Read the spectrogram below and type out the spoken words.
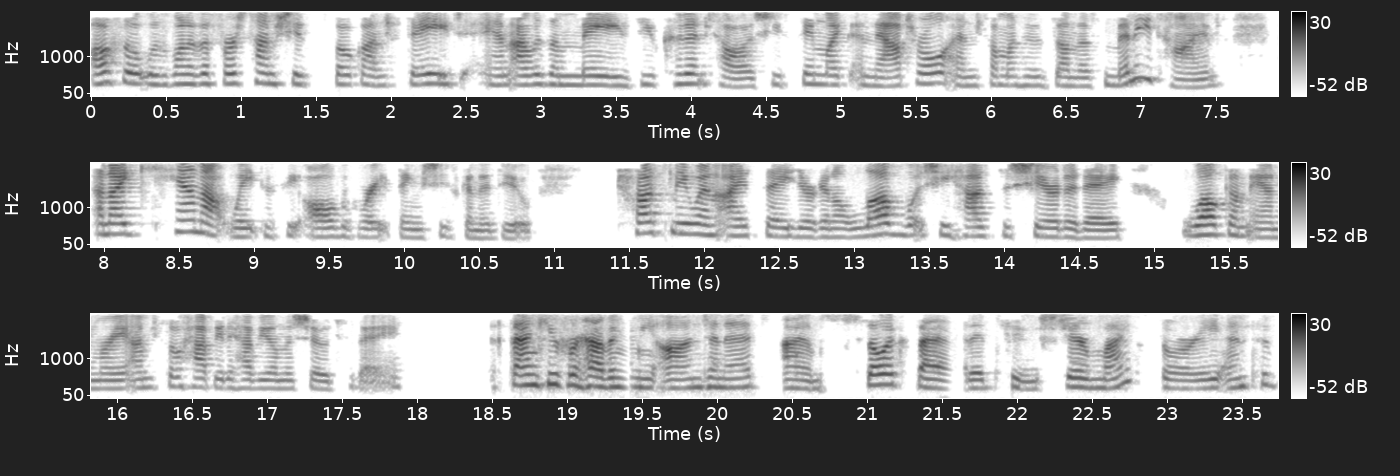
Also, it was one of the first times she spoke on stage and I was amazed. You couldn't tell. She seemed like a natural and someone who's done this many times. And I cannot wait to see all the great things she's going to do. Trust me when I say you're going to love what she has to share today. Welcome, Ann-Marie. I'm so happy to have you on the show today. Thank you for having me on, Jeannette. I am so excited to share my story and to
